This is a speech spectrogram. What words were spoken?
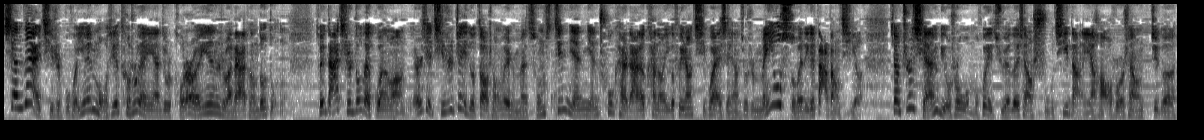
现在其实不会，因为某些特殊原因，就是口罩原因是吧？大家可能都懂。所以大家其实都在观望，而且其实这就造成为什么？从今年年初开始，大家就看到一个非常奇怪的现象，就是没有所谓的一个大档期了。像之前，比如说我们会觉得像暑期档也好，或者像这个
